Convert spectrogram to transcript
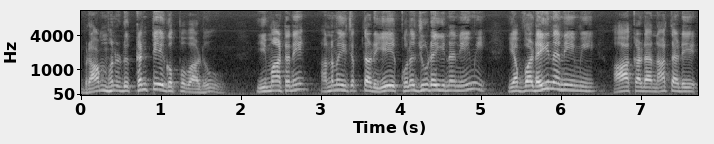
బ్రాహ్మణుడు కంటే గొప్పవాడు. ఈ మాటనే అన్నమయ్య చెప్తాడు ఏ కులజుడైననేమి ఎవ్వడైననేమి ఆకడ నాతడే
